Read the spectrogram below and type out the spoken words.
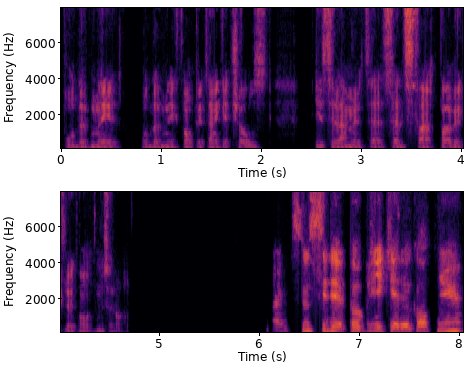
pour devenir, pour devenir compétent à quelque chose. Puis c'est la ça ne diffère pas avec le contenu, selon moi. C'est aussi de ne pas oublier que le contenu,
